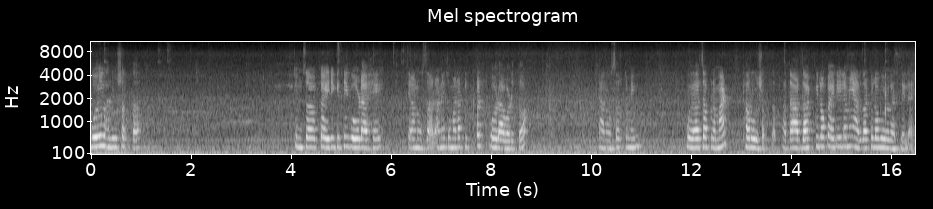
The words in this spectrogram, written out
गूळ घालू शकता. तुमचं कैरी किती गोड आहे त्यानुसार आणि तुम्हाला कितपत गोड आवडतं त्यानुसार तुम्ही गुळाचं प्रमाण ठरवू शकता. आता अर्धा किलो कैरीला मी अर्धा किलो गुळ घातलेला आहे.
